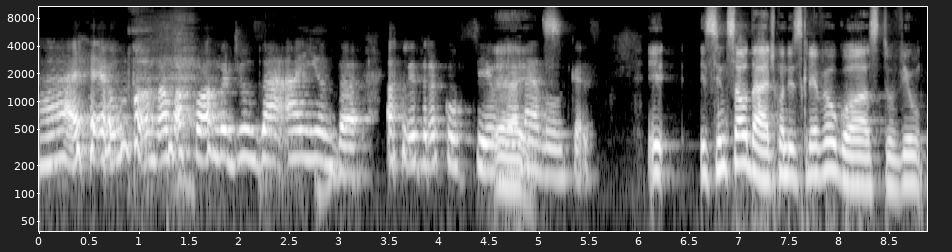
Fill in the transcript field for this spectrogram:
Ah, é uma, uma, forma de usar ainda a letra cursiva, é, né, Lucas? E, e sinto saudade, quando eu escrevo eu gosto, viu?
